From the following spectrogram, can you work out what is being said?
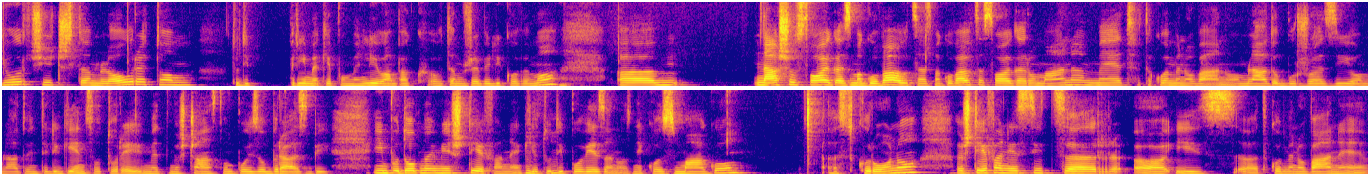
Jurčič s tem Lauretom, tudi primek je pomenljiv, ampak o tem že veliko vemo. Um, našel svojega zmagovalca, zmagovalca svojega romana med tako imenovano mlado buržoazijo, mlado inteligenco, torej med meščanstvom po izobrazbi. In podobno ime Štefane, ki je tudi povezano z neko zmago. S krono. Štefan je sicer uh, iz uh, tako imenovane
